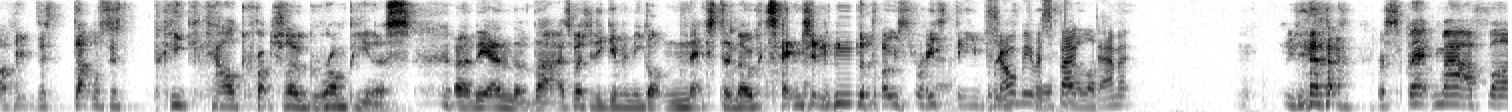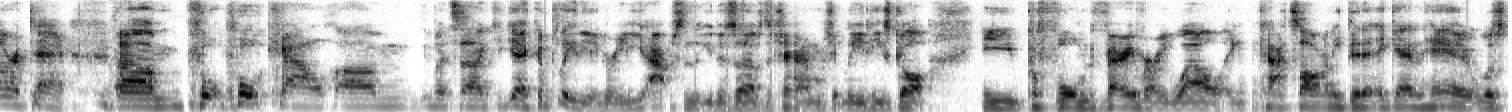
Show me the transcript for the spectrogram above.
I just that was just peak Cal Crutchlow grumpiness at the end of that, especially given he got next to no attention in the post race yeah. debrief. Show me respect, fella. damn it. Yeah, respect my authority. Um, poor, poor Cal. Um, but uh, yeah, completely agree. He absolutely deserves the championship lead. He's got. He performed very, very well in Qatar, and he did it again here. It was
